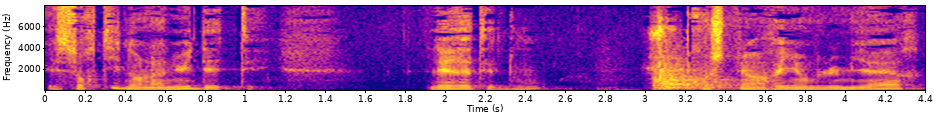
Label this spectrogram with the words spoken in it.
et sortis dans la nuit d'été. L'air était doux, je projetai un rayon de lumière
